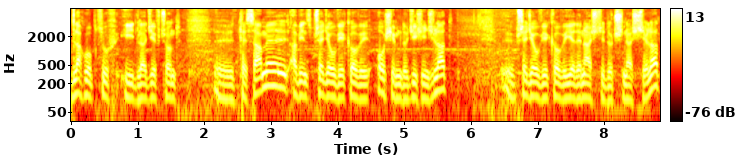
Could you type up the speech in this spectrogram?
dla chłopców i dla dziewcząt te same, a więc przedział wiekowy 8 do 10 lat, przedział wiekowy 11 do 13 lat,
